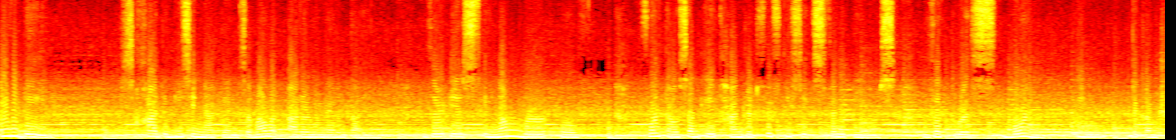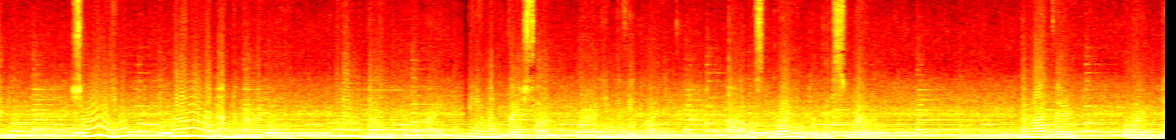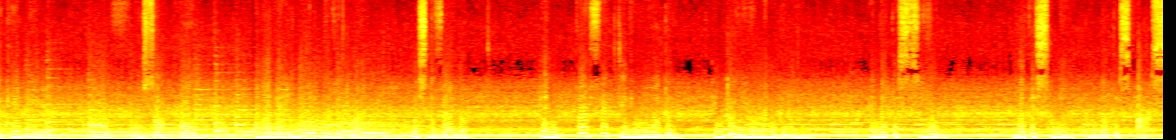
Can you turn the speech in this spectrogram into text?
every day kada natin sa bawat araw na meron tayo, there is a number of 4,856 Filipinos that was born in the country. So meaning, marami man ang namamatay, marami din ang napubuhay. A human person or an individual uh, was born into this world. The mother or the carrier so-called another unique individual was developed and perfectly molded into a human being. And that is you, that is me, and that is us.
